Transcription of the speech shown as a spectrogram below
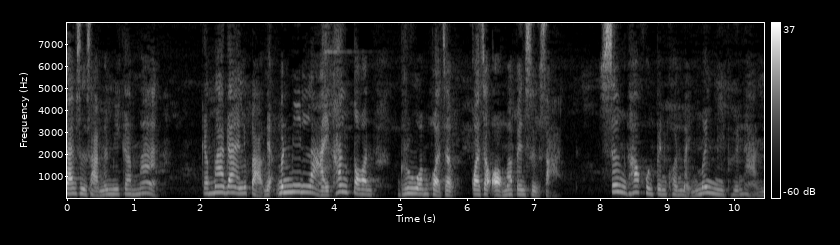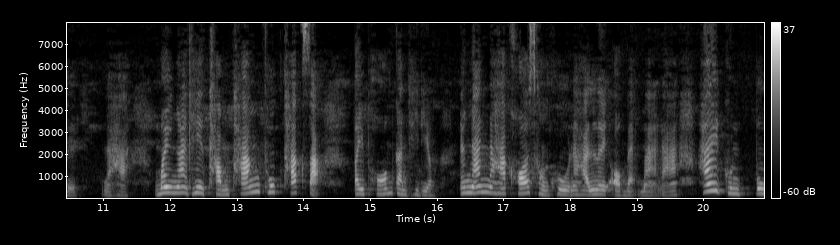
การสื่อสารมันมีกราฟมากราฟมาได้หรือเปล่าเนี่ยมันมีหลายขั้นตอนรวมกว่าจะกว่าจะออกมาเป็นสื่อสาร ซึ่งถ้าคุณเป็นคนใหม่ไม่มีพื้นฐานเลยนะคะไม่ง่ายที่ทำทั้งทุกทักษะไปพร้อมกันทีเดียว ดังนั้นนะคะคอร์สของครูนะคะเลยออกแบบมานะ ให้คุณปู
